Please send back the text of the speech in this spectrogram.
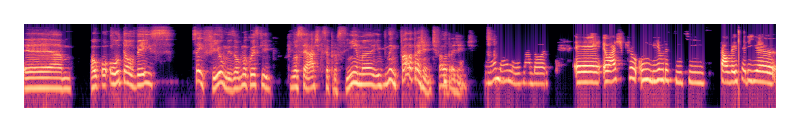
é, ou, ou, ou, talvez, sei, filmes, alguma coisa que, que você acha que se aproxima, e, fala pra gente, fala pra gente. Não é mesmo, adoro. É, eu acho que um livro assim, que talvez seria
